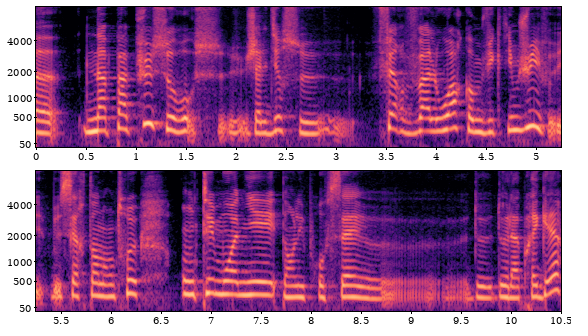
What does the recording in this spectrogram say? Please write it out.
euh, n'a pas pu se, j'allais dire, se faire valoir comme victimes juives. Certains d'entre eux ont témoigné dans les procès euh, de, l'après-guerre,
